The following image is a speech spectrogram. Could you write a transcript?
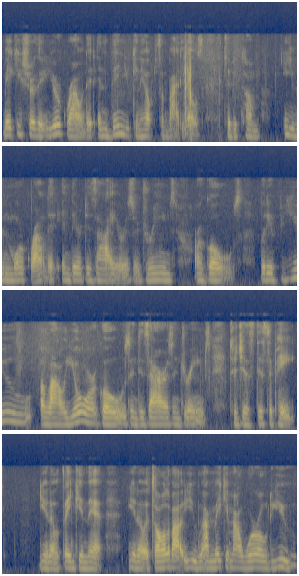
Making sure that you're grounded, and then you can help somebody else to become even more grounded in their desires or dreams or goals. But if you allow your goals and desires and dreams to just dissipate, you know, thinking that, you know, it's all about you, I'm making my world you,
